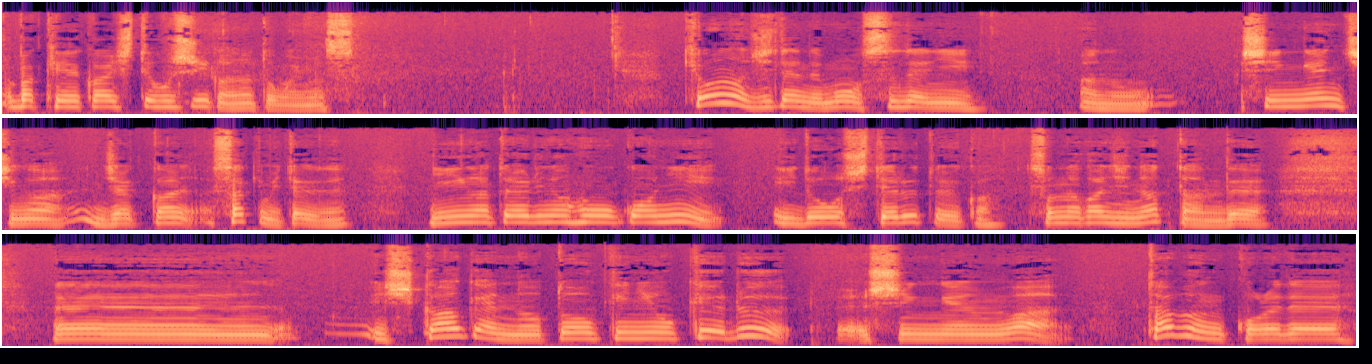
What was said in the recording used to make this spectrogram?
やっぱ警戒してほしいかなと思います。今日の時点でもうすでに、あの、震源地が若干、さっきも言ったけどね、新潟寄りの方向に移動してるというか、そんな感じになったんで、えー、石川県能登沖における震源は、多分これで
